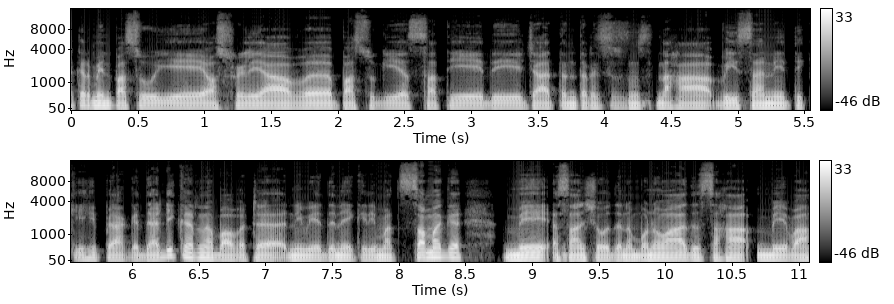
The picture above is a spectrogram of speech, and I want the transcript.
කරමින් පසුයේ ඔස්ට්‍රලියාව පසුගිය සතියේදී ජාතන්තර සිසුන් සඳහා වීසානීති කිහිපයක් දැඩි කරන බවට නිවේදනය කිරීමත් සමඟ මේ සංශෝධන මොනවාද සහ මේවා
